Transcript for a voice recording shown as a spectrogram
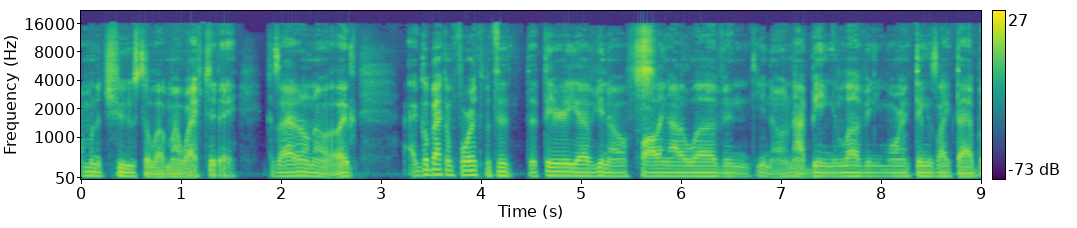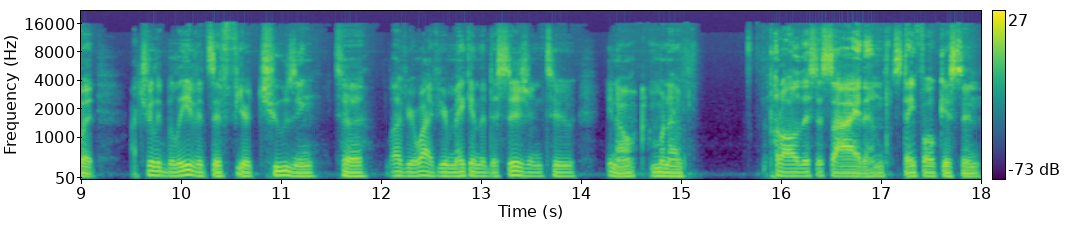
i'm going to choose to love my wife today. Because i don't know like i go back and forth with the, the theory of you know falling out of love and you know not being in love anymore and things like that but i truly believe it's if you're choosing to love your wife you're making the decision to you know i'm going to put all of this aside and stay focused and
